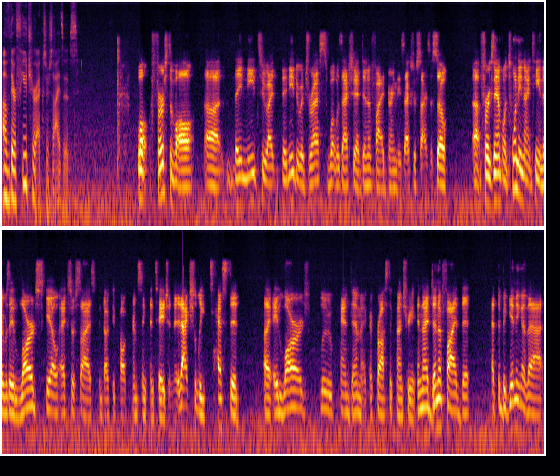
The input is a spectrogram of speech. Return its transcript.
of their future exercises? Well, first of all, uh, they need to they need to address what was actually identified during these exercises. So, uh, for example, in 2019, there was a large scale exercise conducted called Crimson Contagion. It actually tested uh, a large flu pandemic across the country and identified that at the beginning of that,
